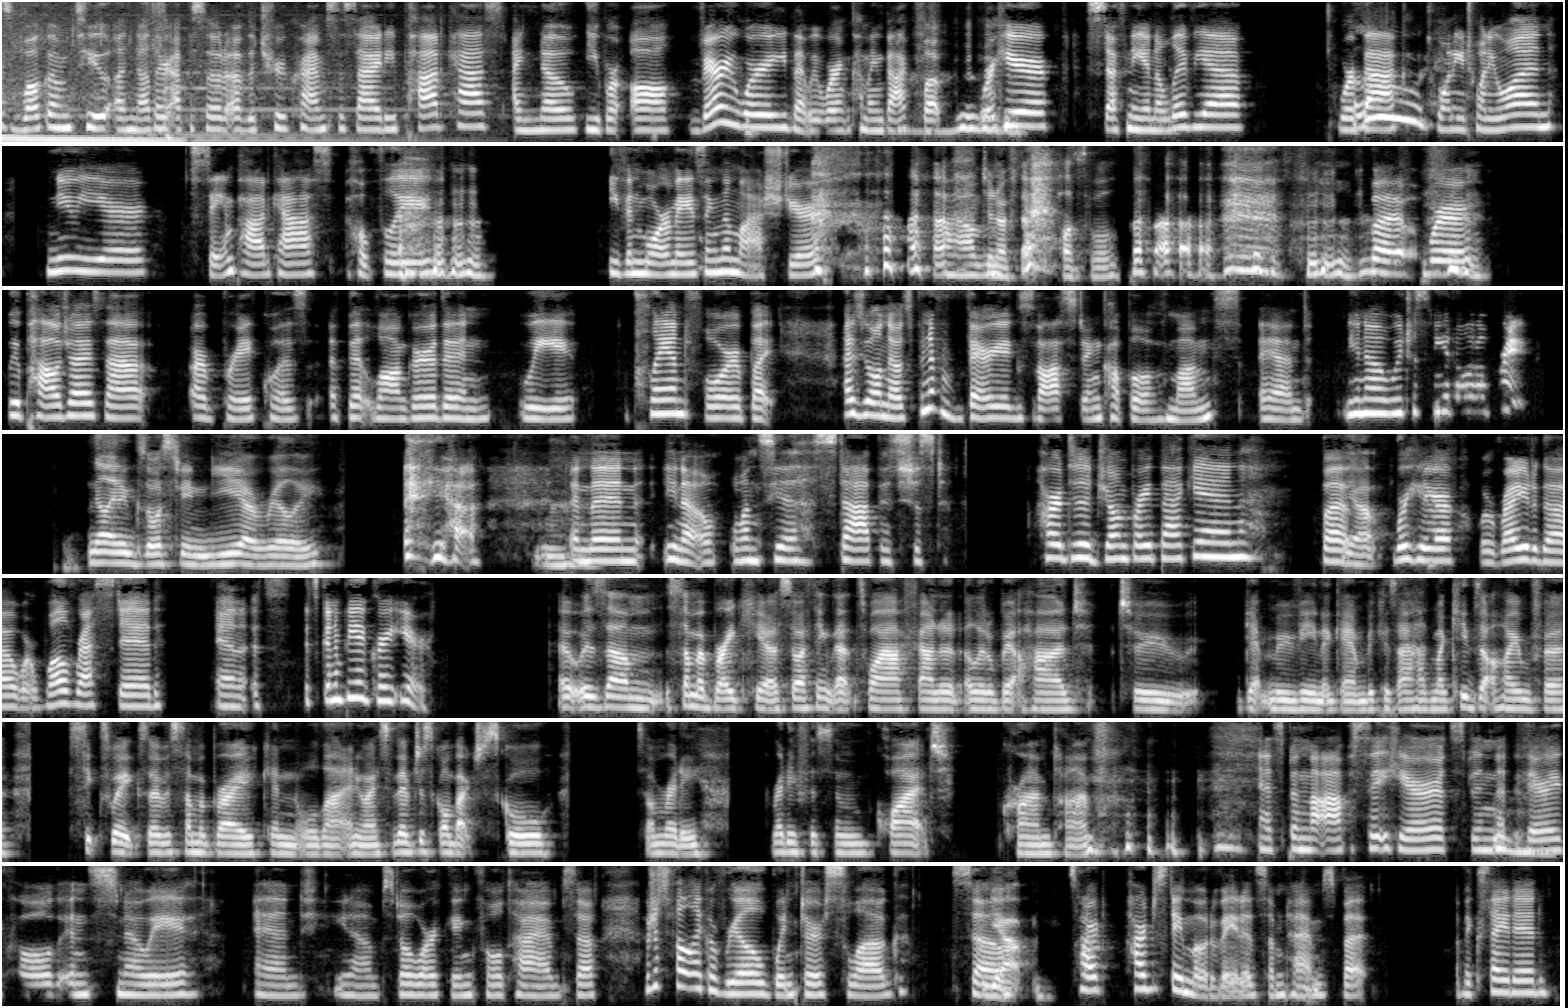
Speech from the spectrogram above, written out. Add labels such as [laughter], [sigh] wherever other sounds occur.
Guys? Welcome to another episode of the True Crime Society podcast. I know you were all very worried that we weren't coming back, but we're [laughs] here. Stephanie and Olivia, we're Ooh. back 2021, new year, same podcast. Hopefully, [laughs] even more amazing than last year. Um, [laughs] Don't know if that's possible. but we're we apologize that our break was a bit longer than we planned for, but as you all know, it's been a very exhausting couple of months, and you know, we just need a little break. Nearly an exhausting year, really. [laughs] yeah. Mm-hmm. And then, you know, once you stop, it's just hard to jump right back in. But yeah. we're here, we're ready to go, we're well rested, and it's it's gonna be a great year. It was um summer break here, so I think that's why I found it a little bit hard to get moving again because I had my kids at home for six weeks over summer break and all that. Anyway, so they've just gone back to school. So I'm ready, ready for some quiet crime time. and [laughs] it's been the opposite here. It's been Ooh. very cold and snowy. And, you know, I'm still working full time. So I just felt like a real winter slug. So yeah. it's hard hard to stay motivated sometimes, but I'm excited.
